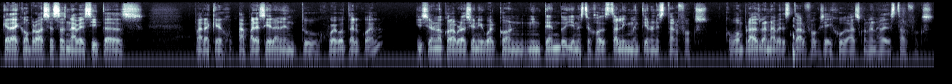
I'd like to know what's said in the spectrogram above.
que era que comprabas esas navecitas para que aparecieran en tu juego tal cual. Hicieron una colaboración igual con Nintendo y en este juego de Starlink metieron Star Fox. Comprabas la nave de Star Fox y ahí jugabas con la nave de Star Fox.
